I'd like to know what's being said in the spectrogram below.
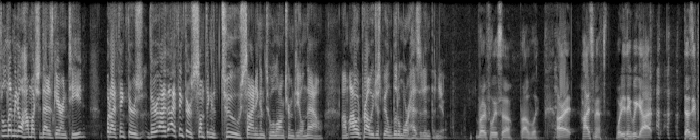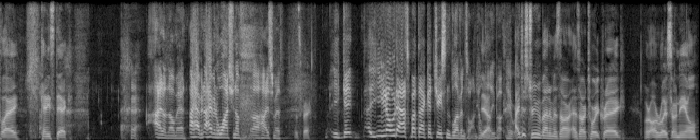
Let me know how much of that is guaranteed. But I think there's there. I, I think there's something to signing him to a long term deal now. Um, I would probably just be a little more hesitant than you. Rightfully so, probably. All right, Highsmith, what do you think we got? Does he play? Can he stick? I don't know, man. I haven't I haven't watched enough uh, Highsmith. That's fair. You get you know who to ask about that? Get Jason Blevins on. He'll Yeah. tell you about. Haywood. I just dream about him as our as our Torrey Craig or Royce O'Neale.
